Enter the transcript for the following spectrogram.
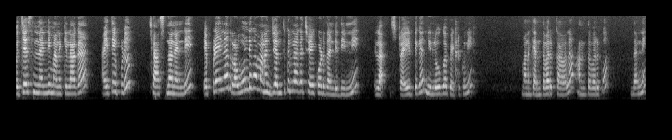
వచ్చేసిందండి మనకి ఇలాగా అయితే ఇప్పుడు చేస్తున్నానండి. ఎప్పుడైనా రౌండ్గా మనం జంతుకుల్లాగా చేయకూడదండి దీన్ని. ఇలా స్ట్రైట్గా నిలువుగా పెట్టుకుని మనకి ఎంతవరకు కావాలో అంతవరకు దాన్ని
